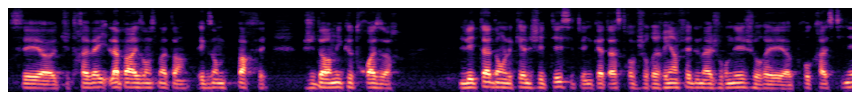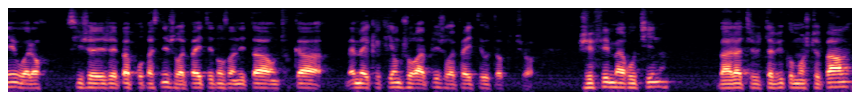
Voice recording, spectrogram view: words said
C'est, tu te réveilles. Là, par exemple, ce matin, exemple parfait. J'ai dormi que 3 heures l'état dans lequel j'étais, c'était une catastrophe. J'aurais rien fait de ma journée, j'aurais euh, procrastiné, ou alors si j'avais pas procrastiné, j'aurais pas été dans un état, en tout cas, même avec les clients que j'aurais appelés, j'aurais pas été au top, tu vois. J'ai fait ma routine. Bah là, tu as vu comment je te parle.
